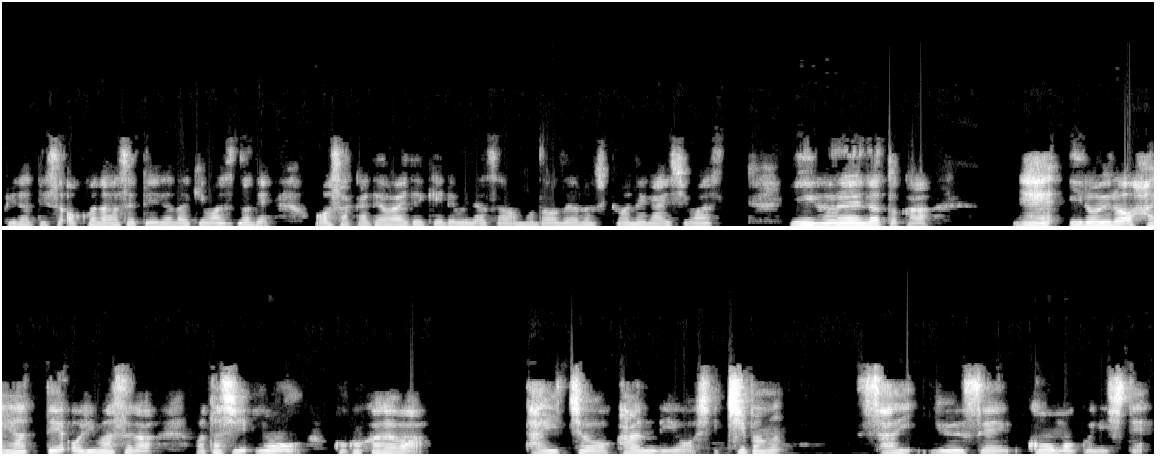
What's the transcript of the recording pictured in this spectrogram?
ピラティスを行わせていただきますので、大阪でお会いできる皆様もどうぞよろしくお願いします。インフルエンザとかね、いろいろ流行っておりますが、私もうここからは体調管理を一番最優先項目にして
